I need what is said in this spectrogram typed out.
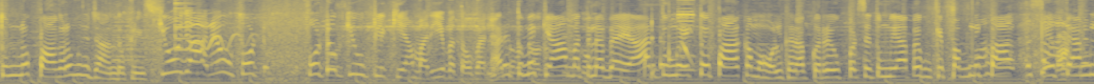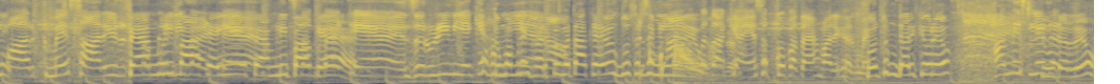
तुम लोग पागल हो मुझे जान दो प्लीज़ क्यों जा रहे हो? फ़ोटो फ़ोटो क्यों क्लिक किया हमारी? ये बताओ पहले। अरे तुम्हें क्या मतलब है यार? तुम एक तो पार्क का माहौल खराब कर रहे हो ऊपर से तुम यहाँ पे पब्लिक पार्क फैमिली पार्क में सारे Family couple ही ये, हैं। park सब है। ज़रूरी नहीं है कि हम तुम अपने घर पे बता के आए हो एक दूसरे से मिलने हाँ, आए हो? बता के आए हैं सबको पता है हमारे घर में। तो तुम डर क्यों रहे हो? हम इसलिए डर रहे हो?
